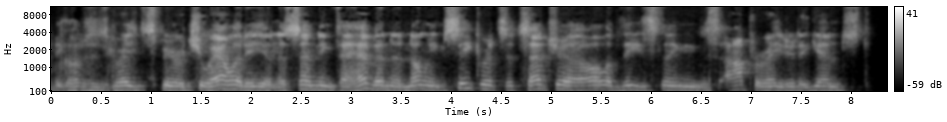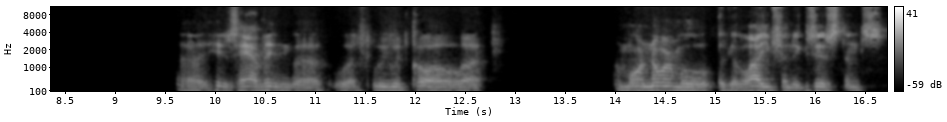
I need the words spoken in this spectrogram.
because his great spirituality and ascending to heaven and knowing secrets, etc., all of these things operated against uh, his having uh, what we would call uh, a more normal life and existence.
